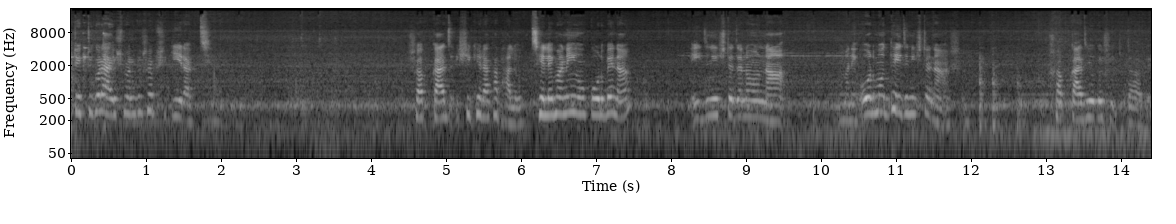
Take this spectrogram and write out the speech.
একটু একটু করে আয়ুষ্মানকে সব শিখিয়ে রাখছি। সব কাজ শিখে রাখা ভালো। ছেলে মানেই ও করবে না, এই জিনিসটা যেন না মানে ওর মধ্যে এই জিনিসটা না আসে। সব কাজই ওকে শিখতে হবে।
